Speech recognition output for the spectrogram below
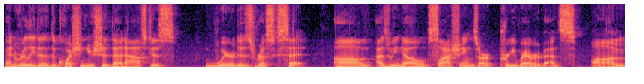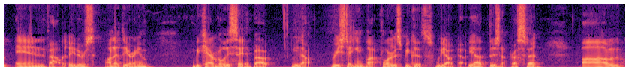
and really, the the question you should then ask is where does risk sit? Um, as we know, slashings are pretty rare events um, in validators on Ethereum. We can't really say about you know restaking platforms because we don't know yet. There's no precedent. Um,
